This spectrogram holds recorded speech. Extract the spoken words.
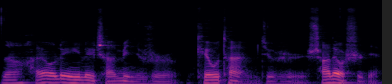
那还有另一类产品就是 kill time，就是杀掉时间。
